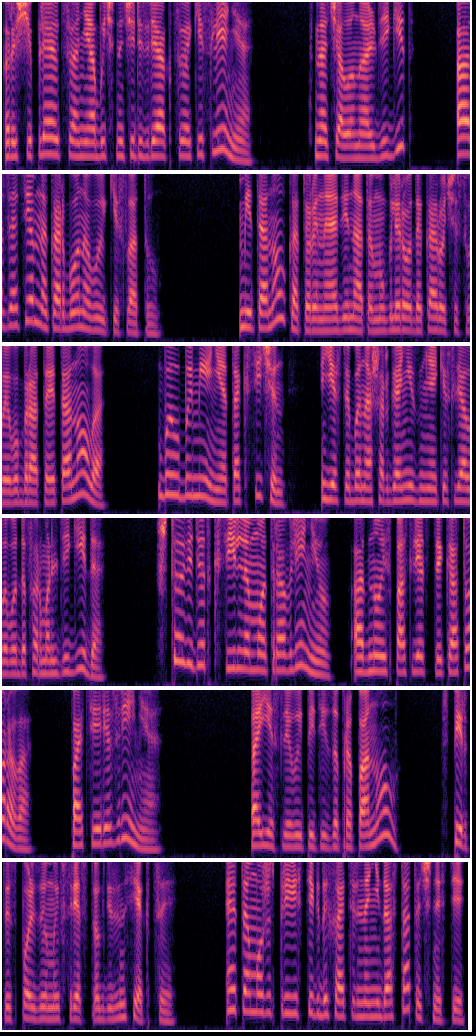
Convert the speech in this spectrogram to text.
Расщепляются они обычно через реакцию окисления — Сначала на альдегид, а затем на карбоновую кислоту. Метанол, который на один атом углерода короче своего брата этанола, был бы менее токсичен, если бы наш организм не окислял его до формальдегида, что ведет к сильному отравлению, одно из последствий которого — потеря зрения. А если выпить изопропанол, спирт, используемый в средствах дезинфекции, это может привести к дыхательной недостаточности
